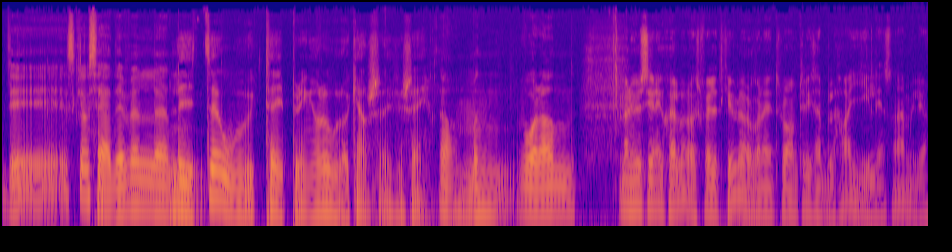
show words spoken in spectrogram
det ska vi säga. Det är väl en... Lite tapering och oro kanske i och för sig. Ja, Mm. men våran... Men hur ser ni själva då? Väldigt kul vad ni tror om till exempel high yield i en sån här miljö.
